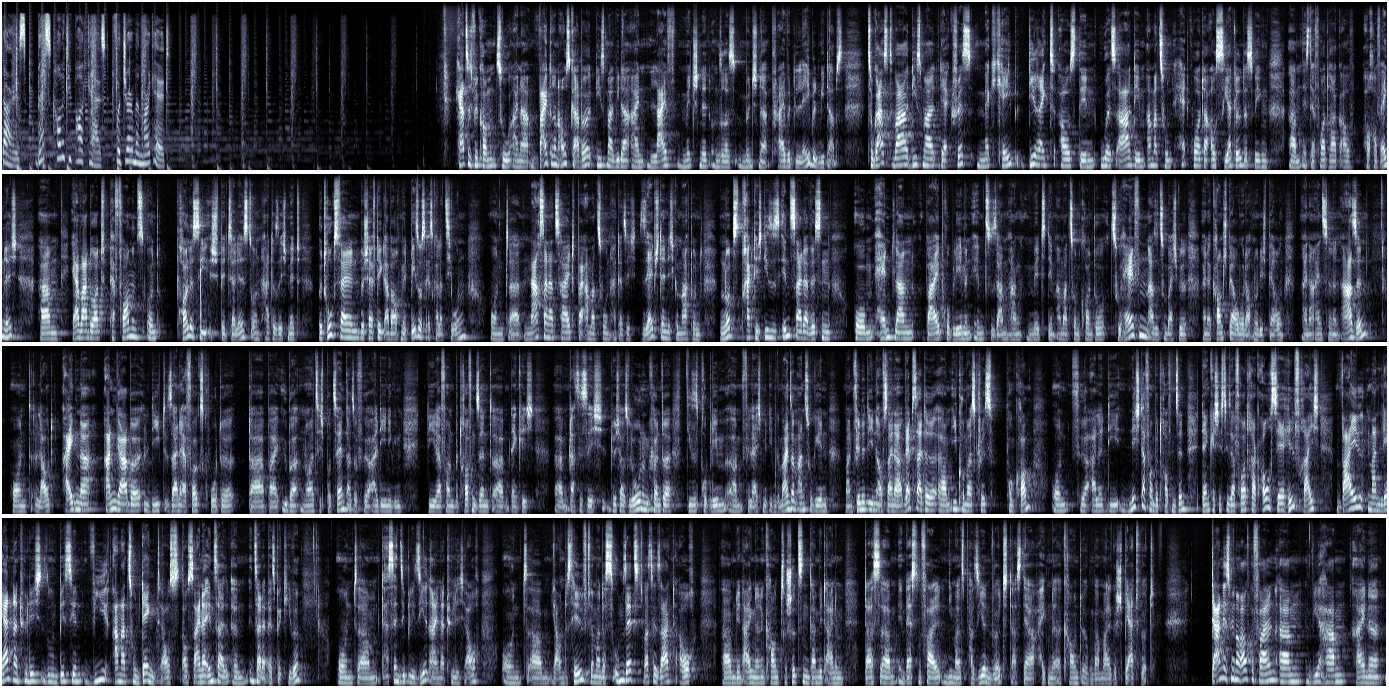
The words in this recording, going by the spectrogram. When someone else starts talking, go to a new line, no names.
stars, best quality podcast for German market.
Herzlich willkommen zu einer weiteren Ausgabe. Diesmal wieder ein Live-Mitschnitt unseres Münchner Private Label Meetups. Zu Gast war diesmal der Chris McCabe direkt aus den USA, dem Amazon Headquarter aus Seattle. Deswegen ähm, ist der Vortrag auf, auch auf Englisch. Ähm, er war dort Performance- und Policy-Spezialist und hatte sich mit Betrugsfällen beschäftigt, aber auch mit Bezos-Eskalationen. Und äh, nach seiner Zeit bei Amazon hat er sich selbstständig gemacht und nutzt praktisch dieses Insiderwissen, um Händlern bei Problemen im Zusammenhang mit dem Amazon-Konto zu helfen, also zum Beispiel eine Accountsperrung oder auch nur die Sperrung einer einzelnen ASIN. Und laut eigener Angabe liegt seine Erfolgsquote da bei über 90 Prozent. Also für all diejenigen, die davon betroffen sind, äh, denke ich, ähm, dass es sich durchaus lohnen könnte, dieses Problem ähm, vielleicht mit ihm gemeinsam anzugehen. Man findet ihn auf seiner Webseite ähm, ecommercechris.com und für alle, die nicht davon betroffen sind, denke ich, ist dieser Vortrag auch sehr hilfreich, weil man lernt natürlich so ein bisschen, wie Amazon denkt aus, aus seiner Insider-Perspektive. Und ähm, das sensibilisiert einen natürlich auch. Und ähm, ja, und es hilft, wenn man das umsetzt, was er sagt, auch ähm, den eigenen Account zu schützen, damit einem das ähm, im besten Fall niemals passieren wird, dass der eigene Account irgendwann mal gesperrt wird. Dann ist mir noch aufgefallen, ähm, wir haben eine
